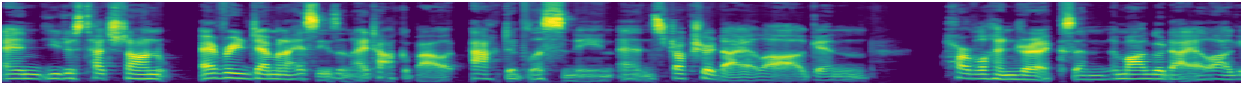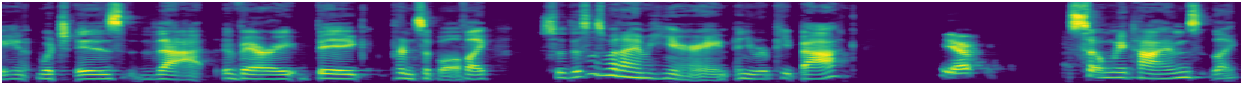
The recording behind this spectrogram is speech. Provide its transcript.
And you just touched on every Gemini season I talk about active listening and structured dialogue and Harville Hendrix and Imago dialoguing, which is that very big principle of like, so this is what I'm hearing. And you repeat back. Yep. So many times, like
